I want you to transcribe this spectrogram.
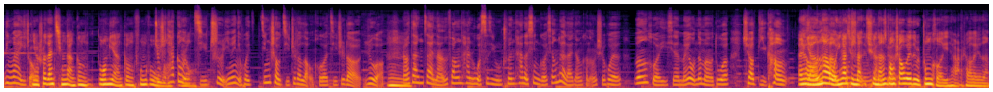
另外一种你说咱情感更多面、更丰富？就是它更极致，因为你会经受极致的冷和极致的热。嗯，然后，但在南方，它如果四季如春，它的性格相对来讲可能是会温和一些，没有那么多需要抵抗。哎呦，那我应该去南去南方稍微就是中和一下，稍微的。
